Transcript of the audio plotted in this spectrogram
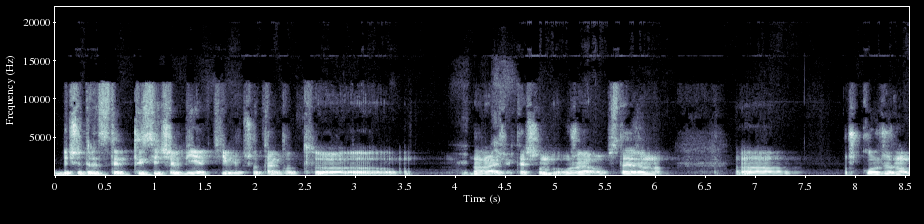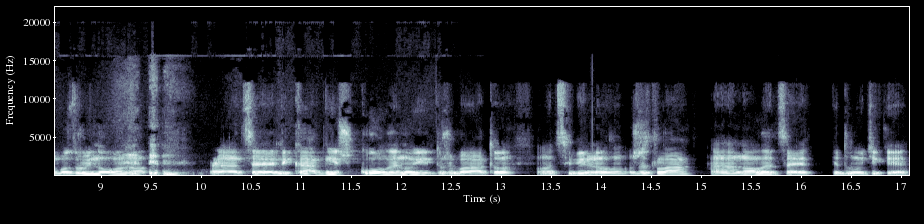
Більше 30 тисяч об'єктів, якщо так от е, наразі те, що вже обстежено, е, пошкоджено або зруйновано. Е, Це лікарні, школи, ну і дуже багато цивільного житла. Е, Ну але це я думаю, тільки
